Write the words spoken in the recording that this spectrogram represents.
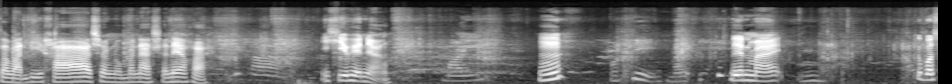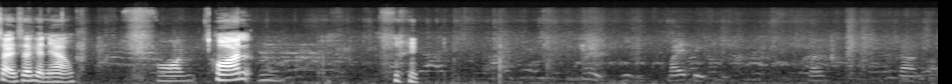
สวัสดีค่ะ ช่องหนมมนาชาแนลค่ะค่ะ อีคิวเห็นอย่างไม้หืมมาพี่ไม้เล่นไหมคือบ่ใส่เสื้อแขนยาวฮอนฮ้อนไม้ติดไม้กลางออก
